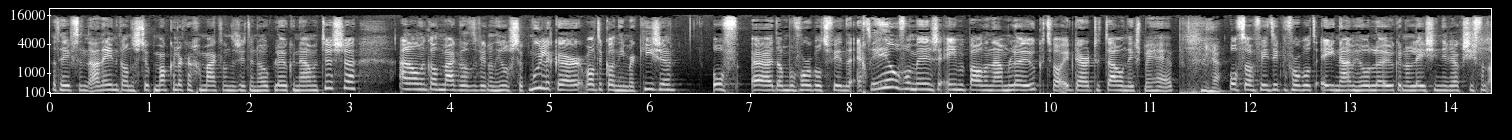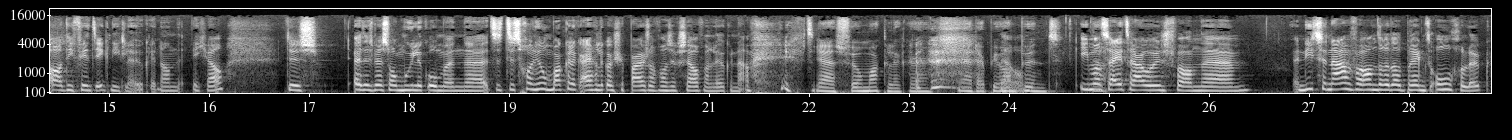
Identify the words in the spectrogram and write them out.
Dat heeft aan de ene kant een stuk makkelijker gemaakt... want er zitten een hoop leuke namen tussen. Aan de andere kant maakt dat het weer een heel stuk moeilijker... want ik kan niet meer kiezen. Of eh, dan bijvoorbeeld vinden echt heel veel mensen één bepaalde naam leuk... terwijl ik daar totaal niks mee heb. Ja. Of dan vind ik bijvoorbeeld één naam heel leuk... en dan lees je in de reacties van... oh, die vind ik niet leuk. En dan, weet je wel... Dus het is best wel moeilijk om een... eh, het, het is gewoon heel makkelijk eigenlijk als je paard al van zichzelf een leuke naam heeft. ja, is veel makkelijker. Ja, daar heb je wel een punt. Iemand Ja. zei trouwens van... eh, niet zijn naam veranderen, dat brengt ongeluk.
